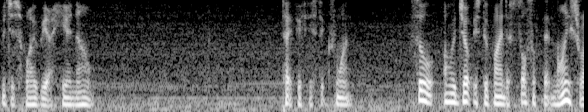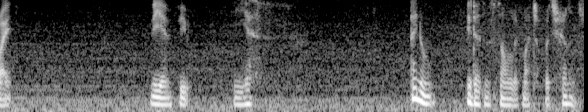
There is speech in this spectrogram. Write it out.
Which is why we are here now. Type 56-1. So, our job is to find the source of that noise, right? Lee Enfield. Yes. I know it doesn't sound like much of a challenge,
